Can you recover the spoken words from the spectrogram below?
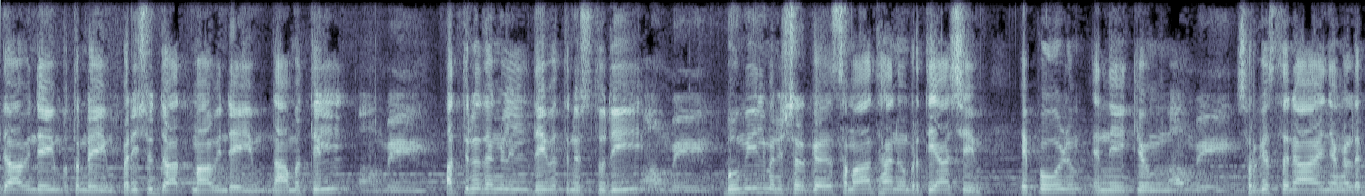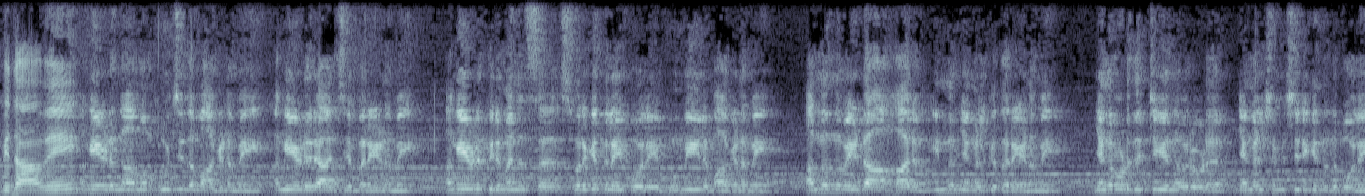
പിതാവിന്റെയും പുത്രന്റെയും പരിശുദ്ധാത്മാവിന്റെയും നാമത്തിൽ അത്യുന്നതങ്ങളിൽ ദൈവത്തിന് സ്തുതി. ഭൂമിയിൽ മനുഷ്യർക്ക് സമാധാനവും പ്രത്യാശയും എപ്പോഴും എന്നേക്കും. സ്വർഗസ്ഥനായ ഞങ്ങളുടെ പിതാവേ. അങ്ങയുടെ നാമം പൂജിതമാകണമേ. അങ്ങയുടെ രാജ്യം വരയണമേ. അങ്ങയുടെ തിരുമനസ് സ്വർഗത്തിലെ പോലെ ഭൂമിയിലുമാകണമേ അന്നൊന്നു വേണ്ട ആഹാരം ഇന്നും ഞങ്ങൾക്ക് തരയണമേ. ഞങ്ങളോട് തെറ്റ് ചെയ്യുന്നവരോട് ഞങ്ങൾ ക്ഷമിച്ചിരിക്കുന്നത് പോലെ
